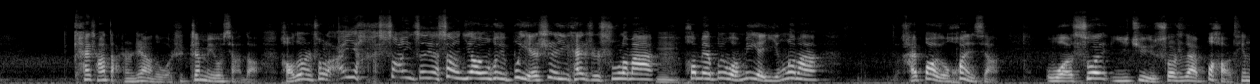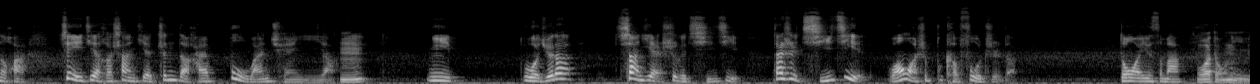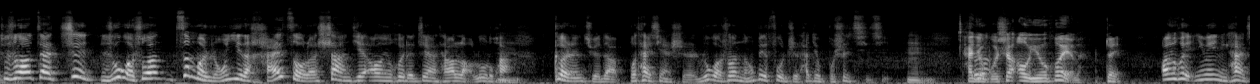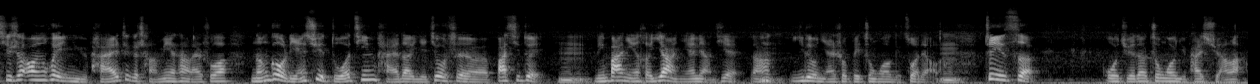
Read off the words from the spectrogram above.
开场打成这样子，我是真没有想到。好多人说了，哎呀，上一届上一届奥运会不也是一开始输了吗？嗯后面不我们也赢了吗？还抱有幻想。我说一句说实在不好听的话，这一届和上一届真的还不完全一样。嗯你，我觉得上一届是个奇迹，但是奇迹往往是不可复制的，懂我意思吗？我懂你意思。就说在这，如果说这么容易的还走了上一届奥运会的这样一条老路的话，嗯个人觉得不太现实。如果说能被复制，它就不是奇迹。嗯，它就不是奥运会了。对，奥运会，因为你看，其实奥运会女排这个场面上来说，能够连续夺金牌的也就是巴西队，嗯零八年和一二年两届，然后一六年的时候被中国给做掉了。嗯，这一次，我觉得中国女排悬了。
